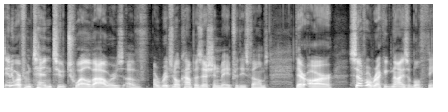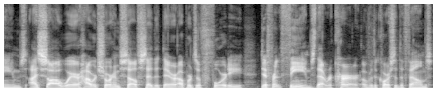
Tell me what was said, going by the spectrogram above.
anywhere from ten to twelve hours of original composition made for these films. There are several recognizable themes. I saw where Howard Shore himself said that there are upwards of 40 different themes that recur over the course of the films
